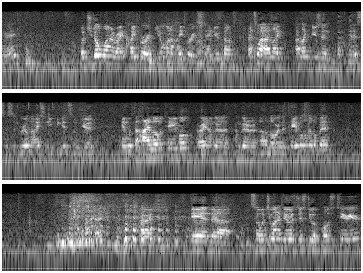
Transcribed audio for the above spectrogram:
all right, but you don't want to write hyper. You don't want to hyper extend your thumbs. That's why I like I like using this. This is real nice, and you can get some good. And with the high-low table, all right, I'm gonna I'm gonna uh, lower the table a little bit. Okay. And uh, so what you want to do is just do a posterior.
